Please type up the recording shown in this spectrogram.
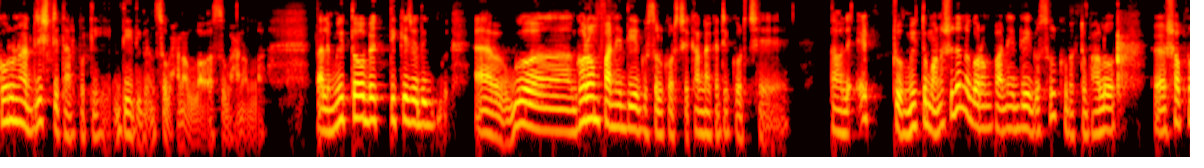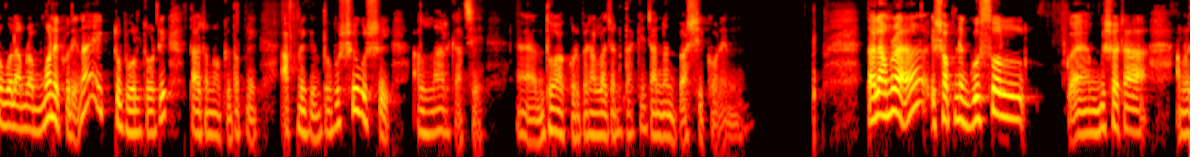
করুণার দৃষ্টি তার প্রতি দিয়ে দিবেন, সুবহানাল্লাহ সুবহানাল্লাহ। তাহলে মৃত ব্যক্তিকে যদি গরম পানি দিয়ে গোসল করছে, কান্নাকাটি করছে, তাহলে একটু মৃত মানুষের জন্য গরম পানি দিয়ে গোসল খুব একটা ভালো স্বপ্ন বলে আমরা মনে করি না, একটু ভুল ত্রুটি, তার জন্য কিন্তু আপনি আপনি কিন্তু অবশ্যই অবশ্যই আল্লাহর কাছে দোয়া করবেন, আল্লাহ যেন তাকে জান্নাতবাসী করেন। তাহলে আমরা এই স্বপ্নে গোসল বিষয়টা আমরা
